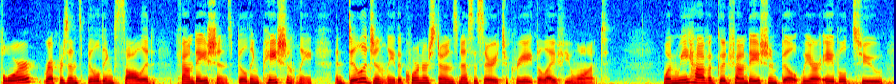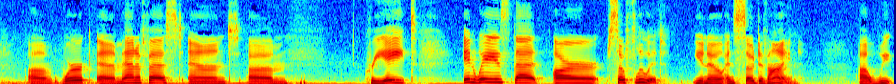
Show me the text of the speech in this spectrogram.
Four represents building solid foundations, building patiently and diligently the cornerstones necessary to create the life you want. When we have a good foundation built, we are able to um, work and manifest and um, create in ways that are so fluid, you know, and so divine. Uh, we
